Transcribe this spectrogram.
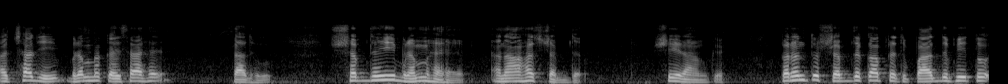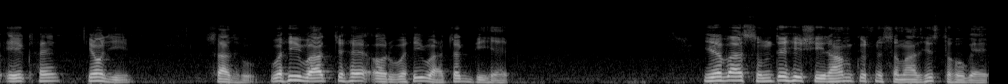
अच्छा जी, ब्रह्म कैसा है? साधु, शब्द ही ब्रह्म है, अनाहत शब्द। श्री राम के परंतु शब्द का प्रतिपाद्य भी तो एक है। क्यों जी? साधु, वही वाच्य है और वही वाचक भी है। यह बात सुनते ही श्री रामकृष्ण समाधिस्थ हो गए।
